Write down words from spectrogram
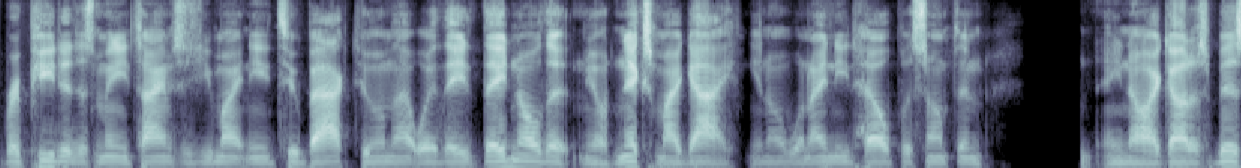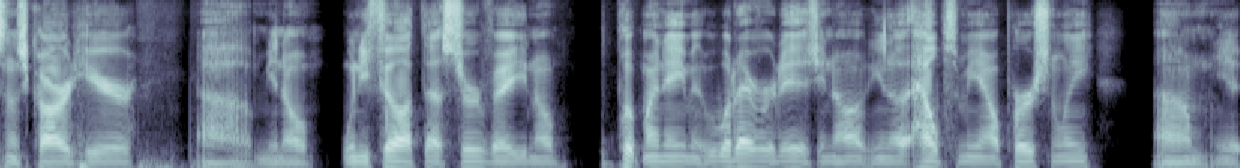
repeat it as many times as you might need to back to them. That way, they they know that you know Nick's my guy. You know, when I need help with something, you know, I got his business card here. Um, you know, when you fill out that survey, you know, put my name in whatever it is. You know, you know, it helps me out personally. Um, you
